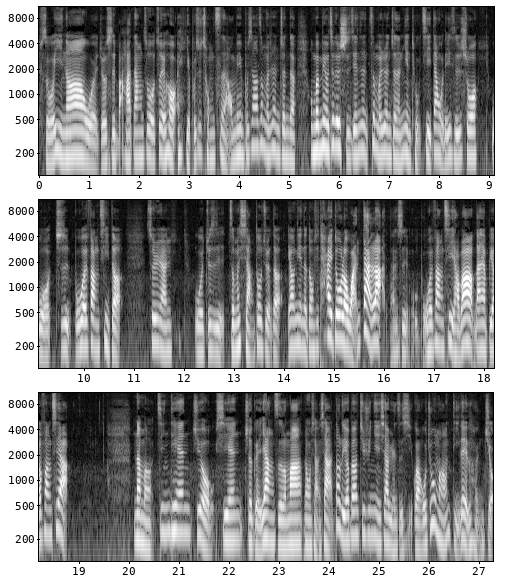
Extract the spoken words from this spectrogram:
所以呢，我就是把它当做最后，哎，也不是冲刺啊，我们也不是要这么认真的，我们没有这个时间认这么认真的念土气。但我的意思是说，我是不会放弃的，虽然。我就是怎么想都觉得要念的东西太多了，完蛋啦！但是我不会放弃，好不好？大家不要放弃啊！那么今天就先这个样子了吗？让我想一下，到底要不要继续念一下原子习惯？我觉得我们好像抵累了很久。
